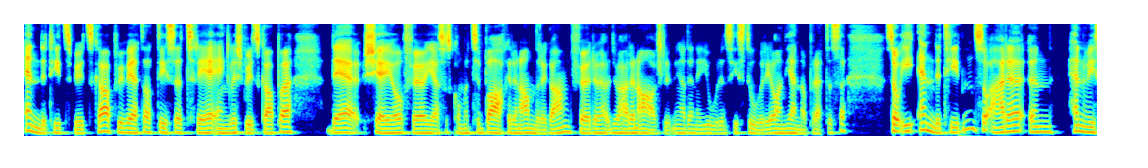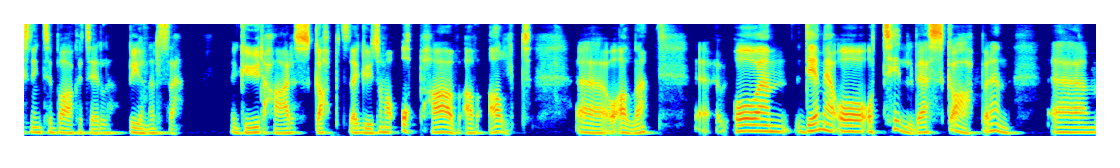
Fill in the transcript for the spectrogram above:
endetidsbudskap. Vi vet at disse tre engelske budskapet det skjer jo før Jesus kommer tilbake den andre gang, før du, du har en avslutning av denne jordens historie og en gjenopprettelse. Så i endetiden så er det en henvisning tilbake til begynnelse. Gud har skapt, det er Gud som har opphav av alt uh, og alle. Eh, og um, det med å, å tilbe skaperen, um,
